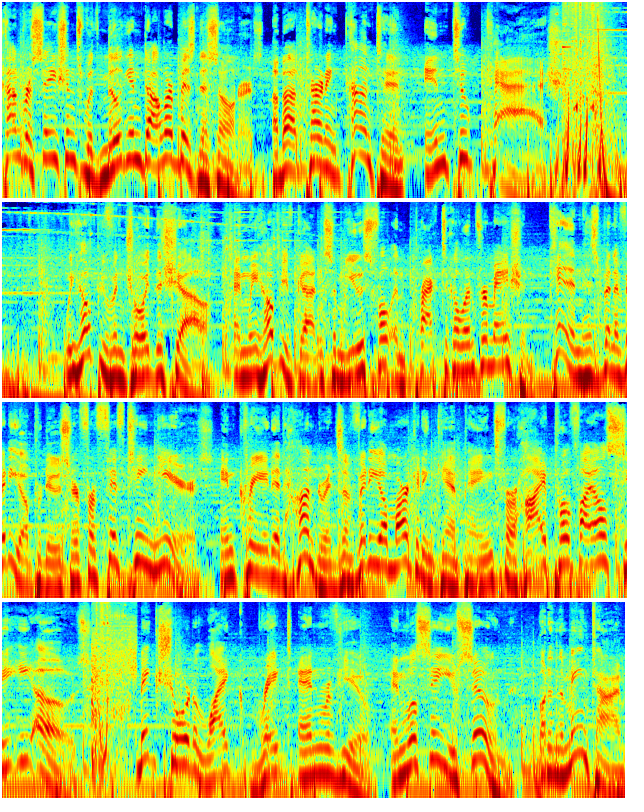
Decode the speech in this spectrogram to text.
conversations with million dollar business owners about turning content into cash. We hope you've enjoyed the show, and we hope you've gotten some useful and practical information. Ken has been a video producer for 15 years and created hundreds of video marketing campaigns for high profile CEOs. Make sure to like, rate, and review, and we'll see you soon. But in the meantime,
